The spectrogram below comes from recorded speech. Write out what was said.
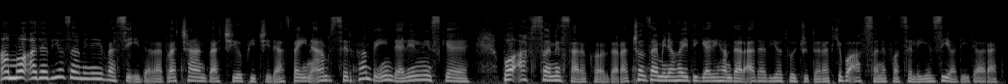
اما ادبیات زمینه وسیعی دارد و چند وچی و پیچیده است و این امر صرفا به این دلیل نیست که با افسانه سر کار دارد. چون زمینه های دیگری هم در ادبیات وجود دارد که با افسانه فاصله زیادی دارد.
